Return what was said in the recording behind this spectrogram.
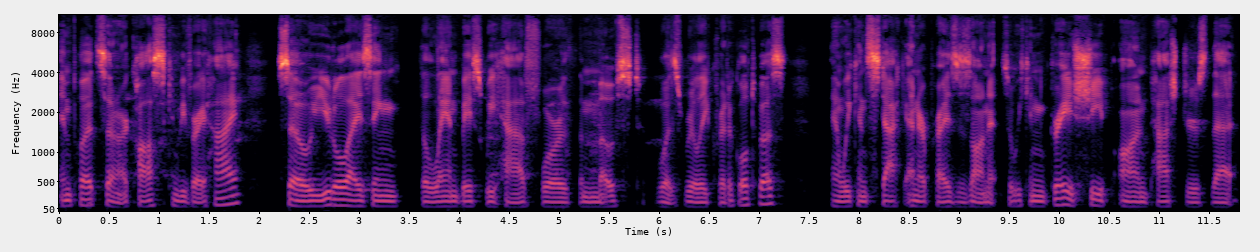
inputs, and our costs can be very high. So, utilizing the land base we have for the most was really critical to us. And we can stack enterprises on it. So, we can graze sheep on pastures that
